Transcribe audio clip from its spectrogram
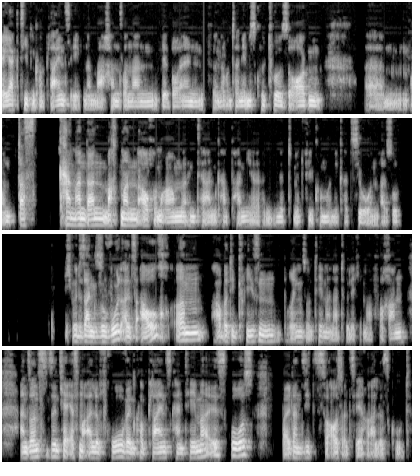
reaktiven Compliance-Ebene machen, sondern wir wollen für eine Unternehmenskultur sorgen. Ähm, und das kann man dann, macht man auch im Rahmen einer internen Kampagne mit, mit viel Kommunikation. Also ich würde sagen, sowohl als auch, ähm, aber die Krisen bringen so ein Thema natürlich immer voran. Ansonsten sind ja erstmal alle froh, wenn Compliance kein Thema ist, groß, weil dann sieht es so aus, als wäre alles gut.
